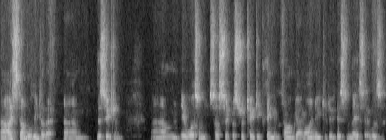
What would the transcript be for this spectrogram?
Uh, I stumbled into that um, decision. Um, it wasn't a super strategic thing at the time going, I need to do this and this. It was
